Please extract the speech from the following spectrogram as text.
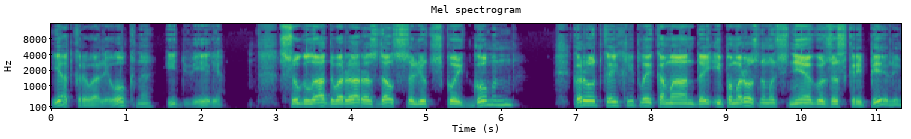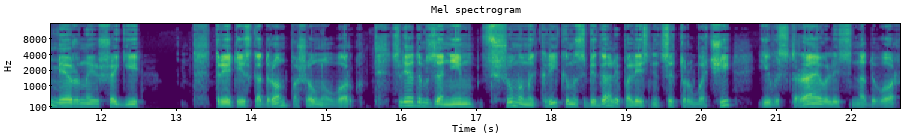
и открывали окна и двери. С угла двора раздался людской гомон — Короткая и хриплая команда, и по морозному снегу заскрипели мерные шаги. Третий эскадрон пошел на уборку. Следом за ним с шумом и криком сбегали по лестнице трубачи и выстраивались на двор.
